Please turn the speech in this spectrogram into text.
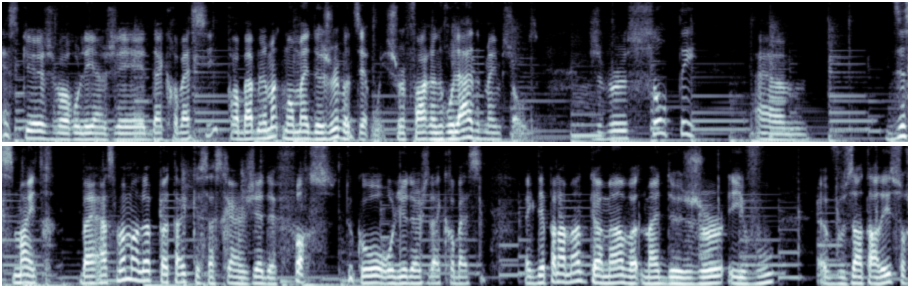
Est-ce que je vais rouler un jet d'acrobatie? Probablement que mon maître de jeu va dire oui. Je veux faire une roulade, même chose. Je veux sauter 10 euh, mètres. Ben, à ce moment-là, peut-être que ça serait un jet de force tout court au lieu d'un jet d'acrobatie. Fait dépendamment de comment votre maître de jeu et vous vous entendez sur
